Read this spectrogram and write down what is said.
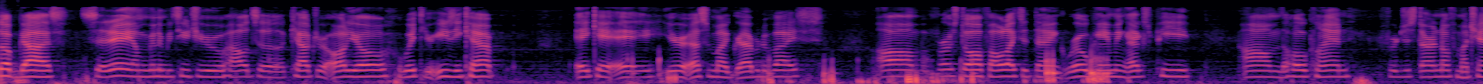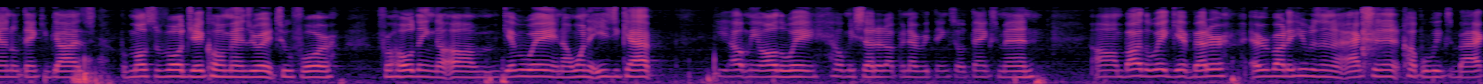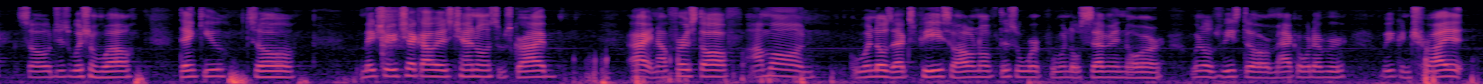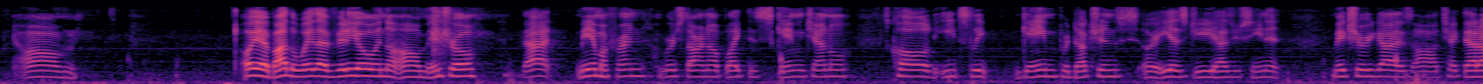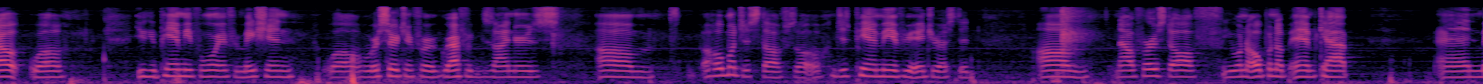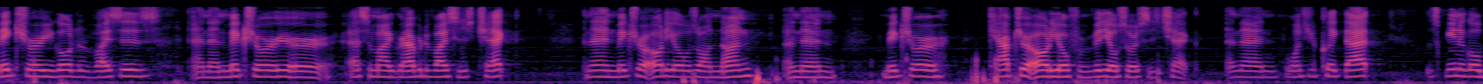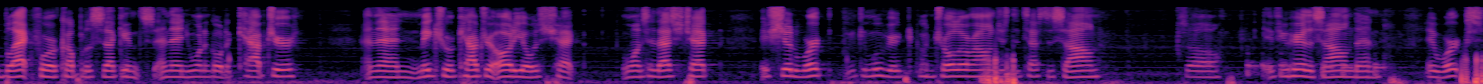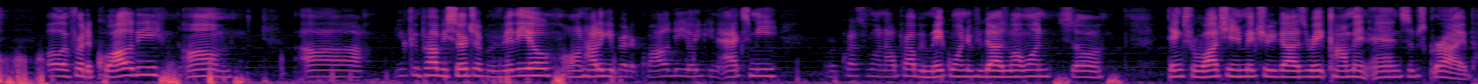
What's up guys? Today I'm going to be teaching you how to capture audio with your EasyCap aka your SMI grabber device. Um, but first off I would like to thank Real Gaming XP, um, the whole clan for just starting off my channel. Thank you guys. But most of all J Coleman 0824 for holding the um, giveaway and I won an EasyCap. He helped me all the way, helped me set it up and everything, so thanks man. Um, by the way, get better. Everybody, he was in an accident a couple weeks back, so just wish him well. Thank you. So make sure you check out his channel and subscribe. Alright, now first off, I'm on Windows XP, so I don't know if this will work for Windows 7 or Windows Vista or Mac or whatever, but you can try it. Um, oh yeah, by the way, that video in the um intro, that me and my friend, we're starting up like this gaming channel. It's called Eat Sleep Game Productions or ESG as you've seen it. Make sure you guys uh, check that out. Well, you can pay me for more information. Well, we're searching for graphic designers, um, a whole bunch of stuff. So just PM me if you're interested. Um, now, first off, you want to open up AMCAP and make sure you go to devices and then make sure your SMI grabber device is checked and then make sure audio is on none and then make sure capture audio from video sources checked. And then once you click that, the screen will go black for a couple of seconds. And then you want to go to capture. And then make sure capture audio is checked. Once that's checked, it should work. You can move your controller around just to test the sound. So if you hear the sound, then it works. Oh, and for the quality, um, uh, you can probably search up a video on how to get better quality, or you can ask me request one. I'll probably make one if you guys want one. So, thanks for watching. Make sure you guys rate, comment, and subscribe.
